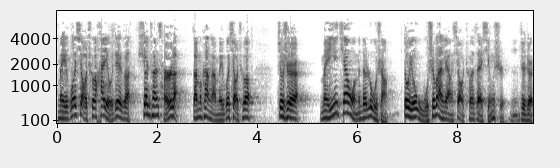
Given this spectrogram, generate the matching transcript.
美国校车还有这个宣传词儿了，咱们看看美国校车，就是每一天我们的路上都有五十万辆校车在行驶，就是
